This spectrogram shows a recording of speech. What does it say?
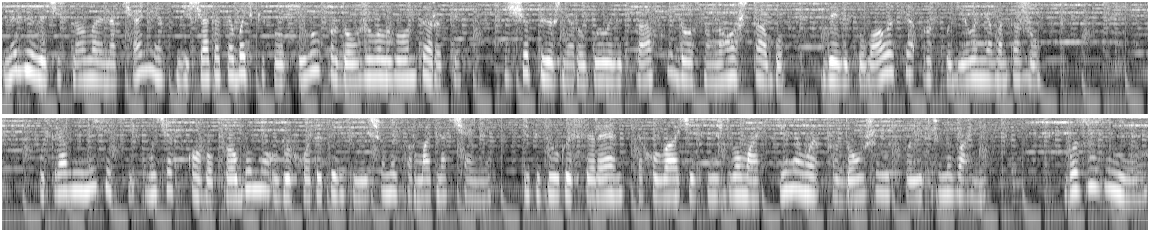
Не дивлячись на онлайн навчання, дівчата та батьки колективу продовжували волонтерити і щотижня робили відправки до основного штабу, де відбувалося розподілення вантажу. У травні місяці ми частково пробуємо виходити в змішаний формат навчання і під звуки сирен та ховаючись між двома стінами продовжили свої тренування. Бо зрозуміли,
